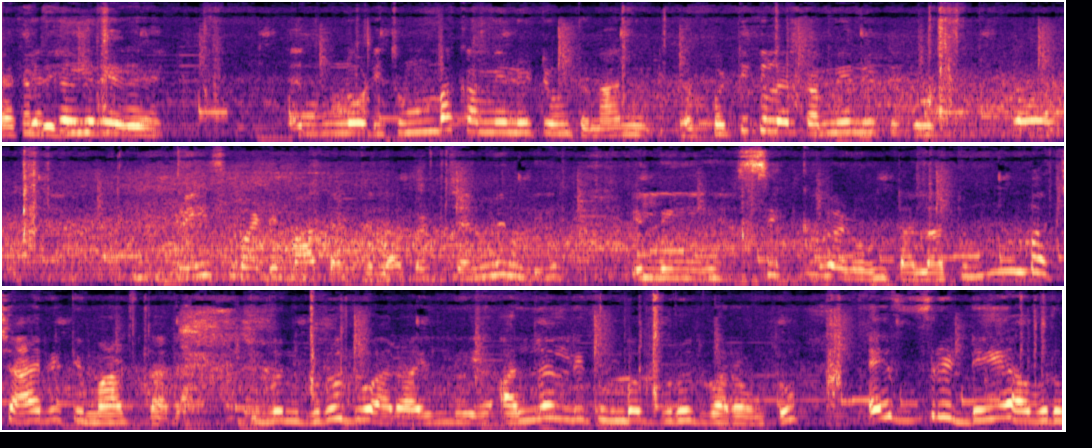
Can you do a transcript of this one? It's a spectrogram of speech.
ಯಾಕಂದರೆ ನೋಡಿ ತುಂಬ ಕಮ್ಯುನಿಟಿ ಉಂಟು. ನಾನು ಪರ್ಟಿಕ್ಯುಲರ್ ಕಮ್ಯುನಿಟಿದು ಪ್ರೇಸ್ ಮಾಡಿ ಮಾತಾಡ್ತಿಲ್ಲ ಬಟ್ ಜನರಲ್ಲಿ ಇಲ್ಲಿ ಸಿಖ್ಗಳು ಉಂಟಲ್ಲ ತುಂಬ ಚಾರಿಟಿ ಮಾಡ್ತಾರೆ. ಇವನ್ ಗುರುದ್ವಾರ ಇಲ್ಲಿ ಅಲ್ಲಲ್ಲಿ ತುಂಬ ಗುರುದ್ವಾರ ಉಂಟು. ಎವ್ರಿ ಡೇ ಅವರು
